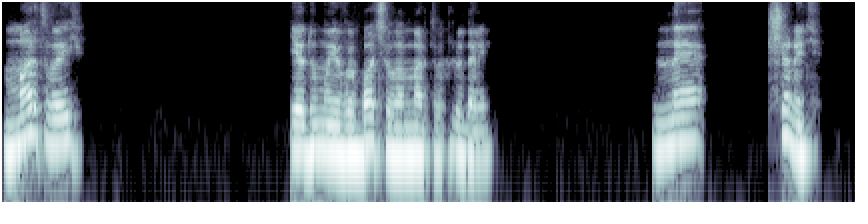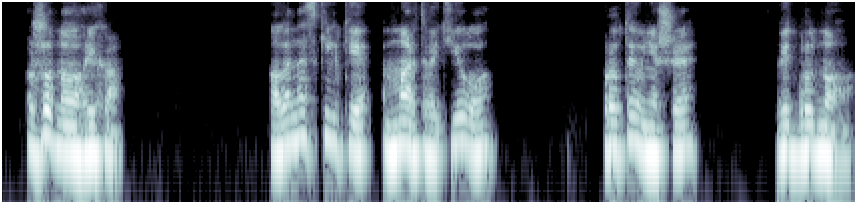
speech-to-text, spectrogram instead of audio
Мертвий, я думаю, ви бачили мертвих людей, не чинить жодного гріха. Але наскільки мертве тіло противніше від брудного?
